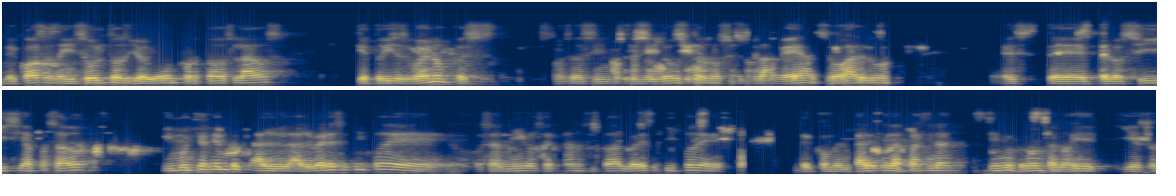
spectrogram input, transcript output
de cosas, de insultos llovieron por todos lados, que tú dices, bueno, pues, o sea, si, si no te gusta, no sé, no la veas o algo, este, pero sí, sí ha pasado. Y mucha gente al, al, ver ese tipo de, o sea, amigos cercanos y todo, al ver ese tipo de, de comentarios en la página, sí me preguntan, oye, ¿y eso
